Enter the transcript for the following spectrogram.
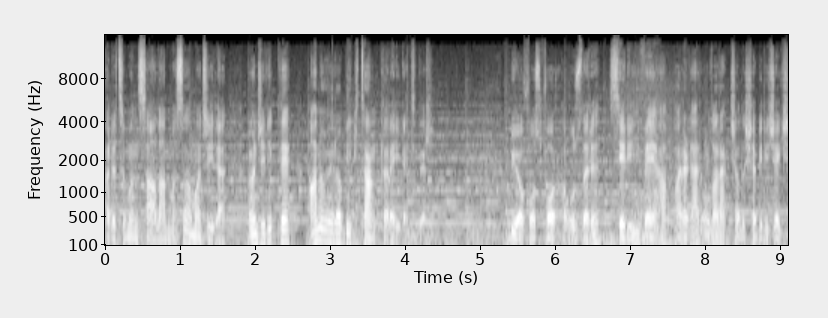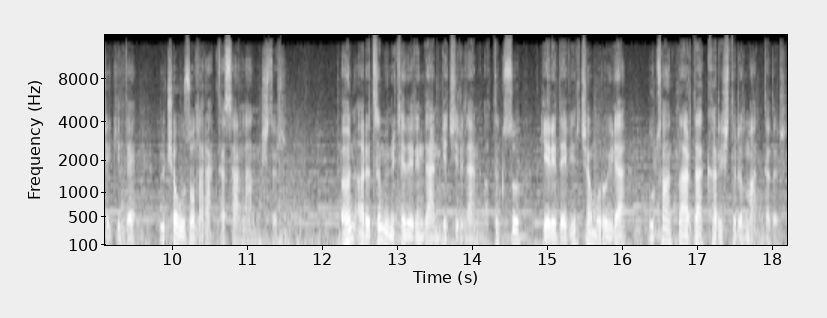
arıtımın sağlanması amacıyla öncelikle anaerobik tanklara iletilir. Biyofosfor havuzları seri veya paralel olarak çalışabilecek şekilde 3 havuz olarak tasarlanmıştır. Ön arıtım ünitelerinden geçirilen atık su geri devir çamuruyla bu tanklarda karıştırılmaktadır.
